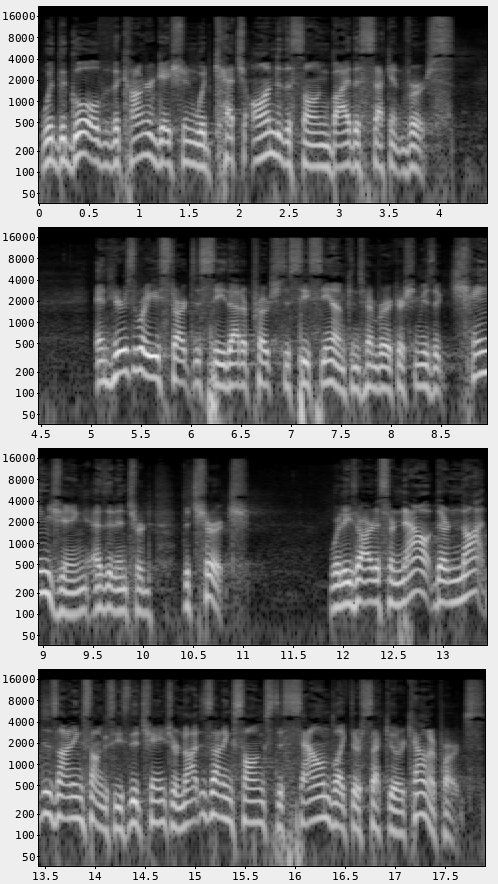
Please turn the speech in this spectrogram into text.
with the goal that the congregation would catch on to the song by the second verse. And here's where you start to see that approach to CCM, contemporary Christian music, changing as it entered the church. Where these artists are now, they're not designing songs. You see the change? They're not designing songs to sound like their secular counterparts.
